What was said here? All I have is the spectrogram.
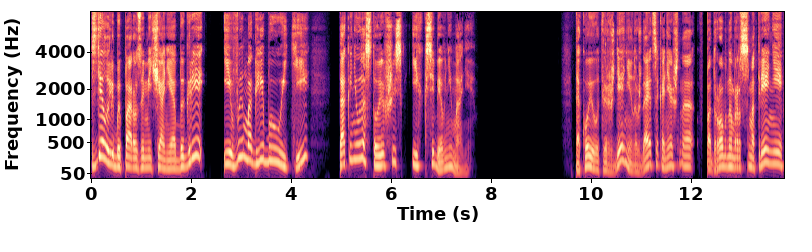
сделали бы пару замечаний об игре, и вы могли бы уйти, так и не удостоившись их к себе внимания. Такое утверждение нуждается, конечно, в подробном рассмотрении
